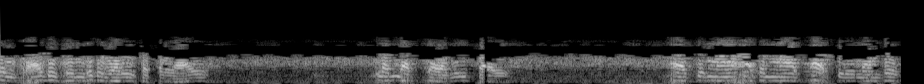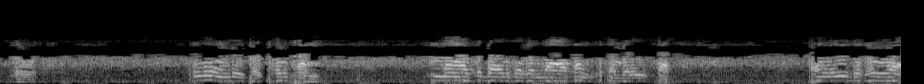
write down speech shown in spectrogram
ท่านสาธุชนพุทธบริษัททั้งหลายลำดับต่อนี้ไป อาจจะมาอาจจะมาภาพเป็นนำพระสูตรเรื่องด้วยกฎของธรรมมาแสดงกับบรรดาท่านพุทธบริษัทอันนี้ก็เพราะว่า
